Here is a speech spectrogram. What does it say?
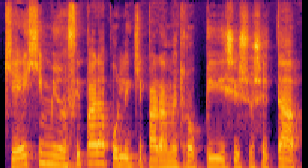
Και έχει μειωθεί πάρα πολύ και η παραμετροποίηση στο setup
